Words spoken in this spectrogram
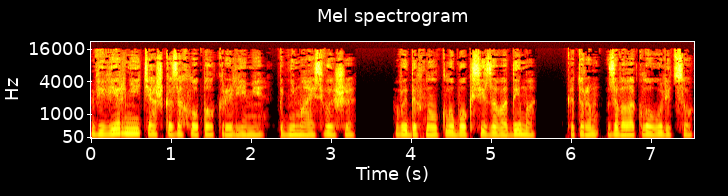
Виверний тяжко захлопал крыльями, поднимаясь выше, выдохнул клубок сизого дыма, которым заволокло улицу,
